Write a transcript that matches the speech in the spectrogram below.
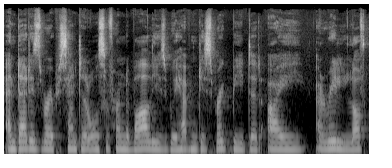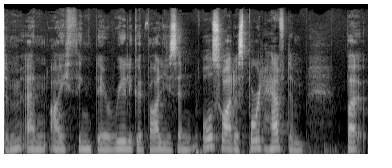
And that is represented also from the values we have in this rugby that I, I really love them and I think they're really good values and also other sport have them. But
